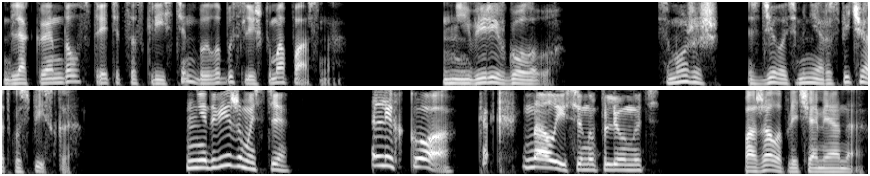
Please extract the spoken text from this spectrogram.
Для Кэндалл встретиться с Кристин было бы слишком опасно. «Не бери в голову. Сможешь сделать мне распечатку списка?» «Недвижимости? Легко, как на лысину плюнуть». Пожала плечами она.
